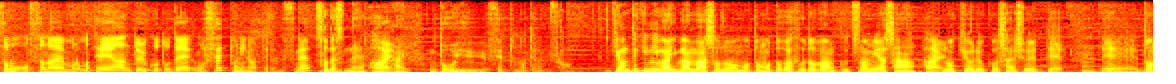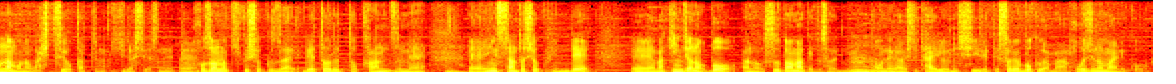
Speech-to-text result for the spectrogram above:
そのお供え物、まあ、提案ということでもうセットになってるんですね。そうですね、はい。どういうセットになってるんですか？基本的には今まあそのもともとがフードバンク宇都宮さんの協力を最初得て、はい、えー、どんなものが必要かっていうのを聞き出してですね、保存の効く食材レトルト缶詰、うん、えー、インスタント食品でえーまあ、近所の某あのスーパーマーケットさんにお願いして大量に仕入れて、それを僕がまあ法事の前にこう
